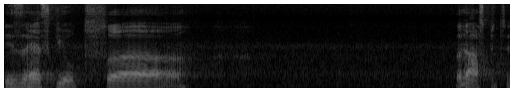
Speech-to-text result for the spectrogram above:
изрезки от а, разпити.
